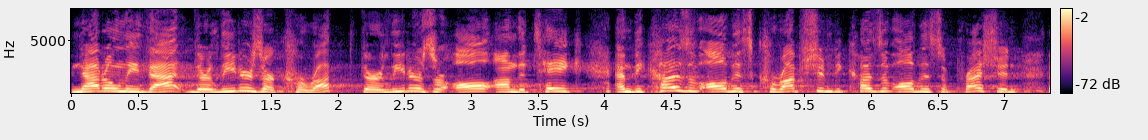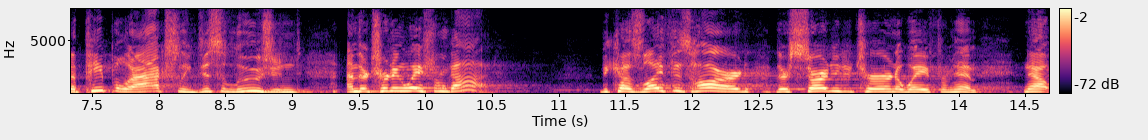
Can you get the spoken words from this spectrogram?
Not only that, their leaders are corrupt, their leaders are all on the take, and because of all this corruption, because of all this oppression, the people are actually disillusioned and they're turning away from God. Because life is hard, they're starting to turn away from Him. Now,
